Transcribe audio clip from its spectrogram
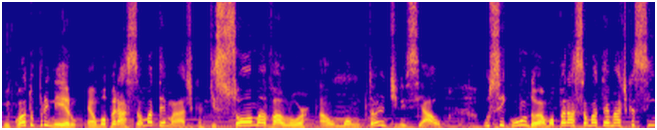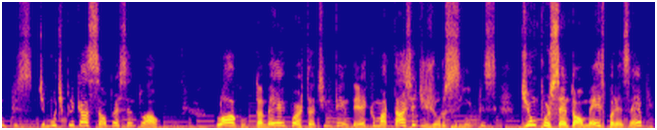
enquanto o primeiro é uma operação matemática que soma valor a um montante inicial, o segundo é uma operação matemática simples, de multiplicação percentual. Logo, também é importante entender que uma taxa de juros simples de 1% ao mês, por exemplo,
